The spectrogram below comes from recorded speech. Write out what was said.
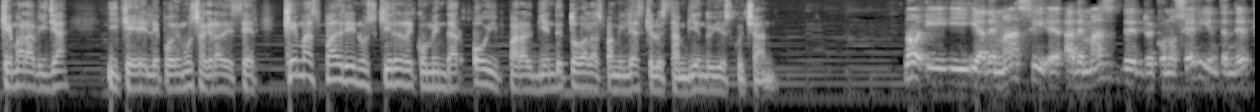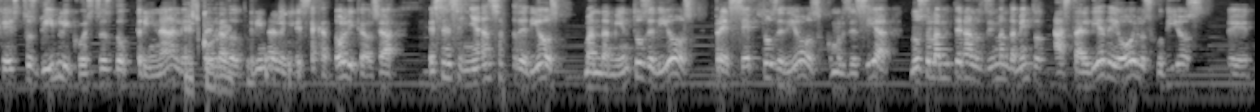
qué maravilla y que le podemos agradecer. ¿Qué más, Padre, nos quiere recomendar hoy para el bien de todas las familias que lo están viendo y escuchando? No, y, además, sí, eh, además de reconocer y entender que esto es bíblico, esto es doctrinal, es la doctrina de la Iglesia Católica, o sea, es enseñanza de Dios, mandamientos de Dios, preceptos de Dios, como les decía, no solamente eran los diez mandamientos, hasta el día de hoy los judíos eh,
